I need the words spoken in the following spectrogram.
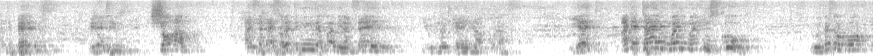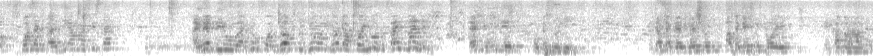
And the parents, relatives show up and start isolating you in the family and saying, You do not care enough for us. Yet, at a time when you were in school, you were first of all sponsored by DMI sisters, and maybe you were looking for jobs to do in order for you to find money that you needed for personal needs. But after graduation, after getting employed, they come around and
